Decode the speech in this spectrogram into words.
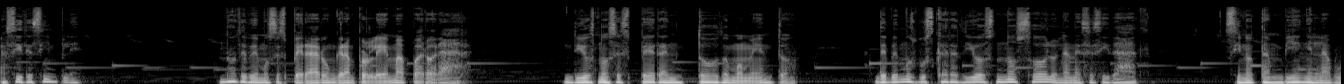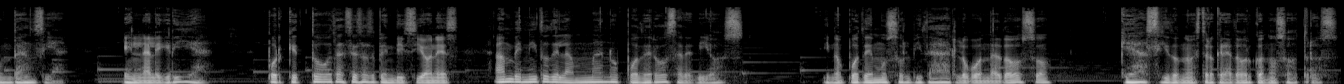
Así de simple. No debemos esperar un gran problema para orar. Dios nos espera en todo momento. Debemos buscar a Dios no solo en la necesidad, sino también en la abundancia, en la alegría, porque todas esas bendiciones han venido de la mano poderosa de Dios. Y no podemos olvidar lo bondadoso que ha sido nuestro Creador con nosotros.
